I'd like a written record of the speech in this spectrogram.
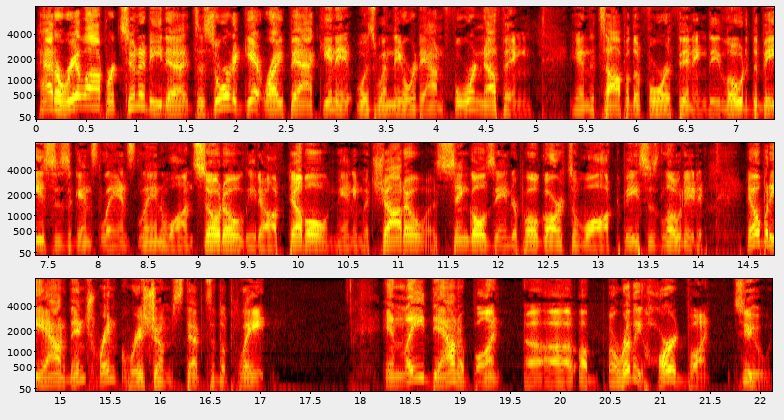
had a real opportunity to, to sort of get right back in it was when they were down four nothing in the top of the fourth inning. They loaded the bases against Lance Lynn, Juan Soto, leadoff double, Manny Machado, a single, Xander Bogaerts a walk, bases loaded, nobody out. And then Trent Grisham stepped to the plate and laid down a bunt, uh, a, a really hard bunt too,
